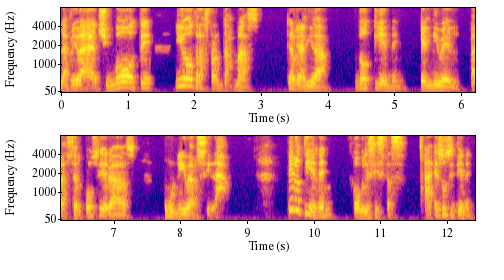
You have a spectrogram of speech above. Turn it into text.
la privada de Chimbote y otras tantas más que en realidad no tienen el nivel para ser consideradas universidad. Pero tienen congresistas. Ah, eso sí tienen.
